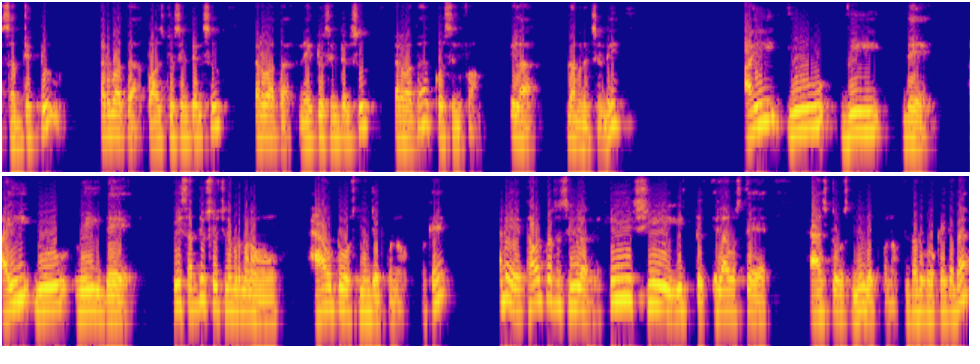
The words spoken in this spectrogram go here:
సబ్జెక్టు తర్వాత పాజిటివ్ సెంటెన్సు తర్వాత నెగిటివ్ సెంటెన్స్ తర్వాత క్వశ్చన్ ఫామ్. ఇలా గమనించండి. I you we they. I you we they. ఈ సబ్జెక్ట్స్ వచ్చినప్పుడు మనం హ్యావ్ టు వస్తుందని చెప్పుకున్నాం. ఓకే? అంటే third person singular he she it ఇలా వస్తే హ్యాస్ టు వస్తుందని చెప్పుకున్నాం. ఇంతవరకు ఓకే కదా?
